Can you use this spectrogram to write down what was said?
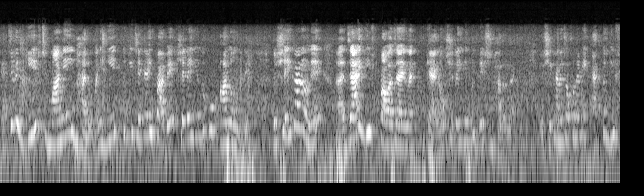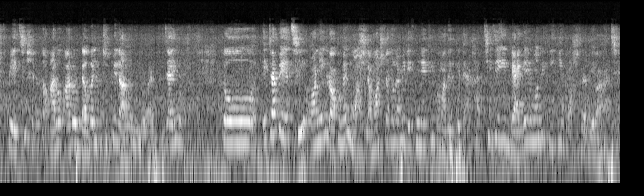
অ্যাকচুয়ালি গিফট মানেই ভালো। মানে গিফট তুমি যেটাই পাবে, সেটাই কিন্তু খুব আনন্দের। তো সেই কারণে যাই গিফট পাওয়া যায় না কেন, সেটাই কিন্তু বেশ ভালো লাগে। তো সেখানে যখন আমি এত গিফট পেয়েছি, সেটা তো আরও আরও ডাবল ট্রিপল আনন্দ আর কি। যাই হোক, তো এটা পেয়েছি অনেক রকমের মশলা। মশলাগুলো আমি ডেফিনেটলি তোমাদেরকে দেখাচ্ছি যে এই ব্যাগের মধ্যে কী কী মশলা দেওয়া আছে।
